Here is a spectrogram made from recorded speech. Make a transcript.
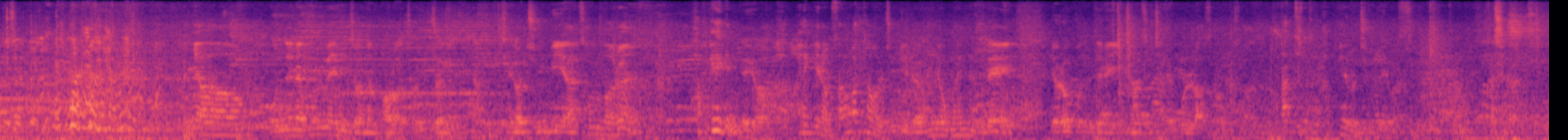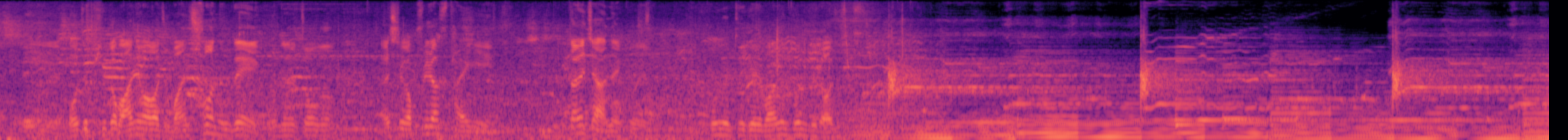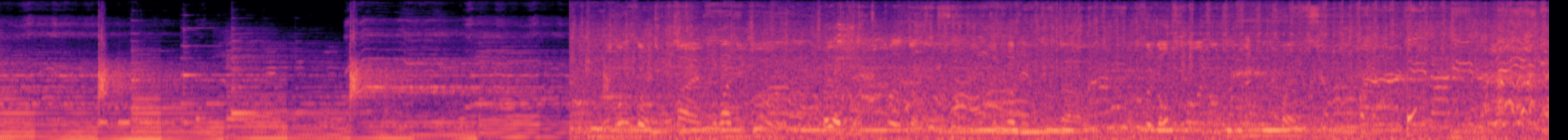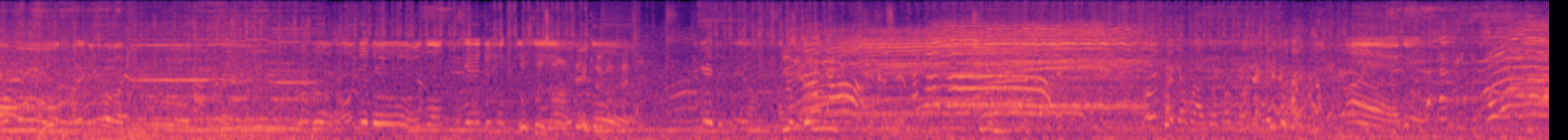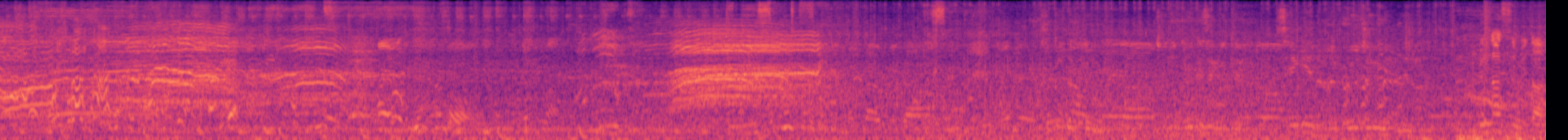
거죠? 안녕. 오늘의 팬 매니저는 바로 전정입니다. 제가 준비한 선물은 핫팩인데요. 핫팩이랑 쌍화탕을 준비를 하려고 했는데 여러분들의 입맛을 잘 몰라서 우선 따뜻한 핫팩을 준비해봤습니다. 같이 가겠습니다. 네, 어제 비가 많이 와가지고 많이 추웠는데 오늘 조금 날씨가 풀려서 다행히 떨지 않을 거예요. 오늘 되게 많은 분들이 와주셨어요. 물건소리 정말 커가지고 저희가 쭉 터졌잖아요. 쭉 터지니까 물건소리 너무 커가지고 진짜 큰 거예요. 너무 잘해주셔가지고 여러분 어제도 응원 크게 해주셨듯이 오늘도 크게 해주세요. 하나 둘 셋. 끝났습니다.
